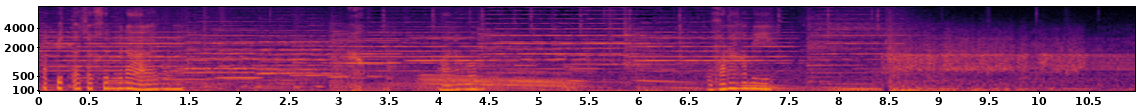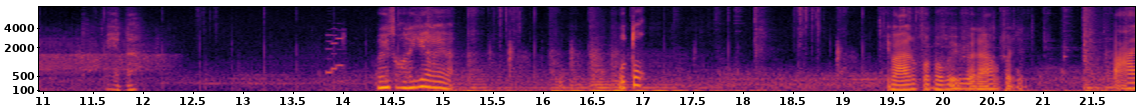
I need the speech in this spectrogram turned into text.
ถ้าปิดน่าจะขึ้นไม่ได้อะไรพวกนี้มาแล้วผมโอ้ข้างหน้าก็มีไม่เห็นนะเฮ้ยตัวอะไรเยอะไรอะโอ้ตกที่บ้านทุกคนผมไม่มีเวลาผมจะตาย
